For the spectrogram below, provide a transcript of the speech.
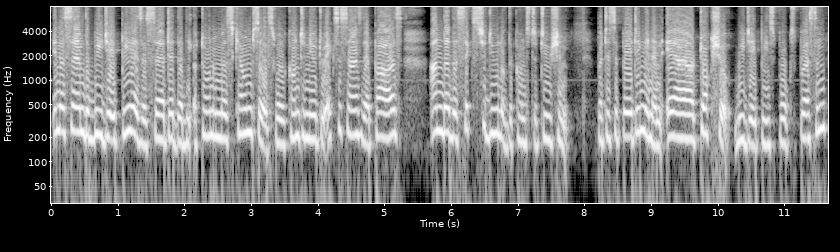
In Assam, the BJP has asserted that the autonomous councils will continue to exercise their powers under the sixth schedule of the constitution. Participating in an AIR talk show, BJP spokesperson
